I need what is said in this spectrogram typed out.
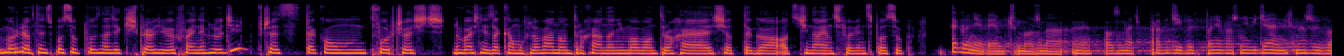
Można w ten sposób poznać jakichś prawdziwych, fajnych ludzi przez taką twórczość, no właśnie zakamuflowaną, trochę anonimową, trochę się od tego odcinając w pewien sposób. Tego nie wiem, czy można e, poznać prawdziwych, ponieważ nie widziałem ich na żywo.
